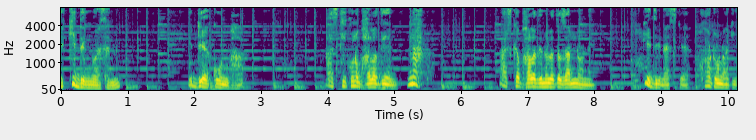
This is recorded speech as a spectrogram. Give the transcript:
দেখনু আছে আমি এটা কোন ভা? আজকে কোনো ভালো দিন। না, আজকে ভালো দিন হলে তো জানো নি। কি দিন আজকে? ঘটনা কি?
